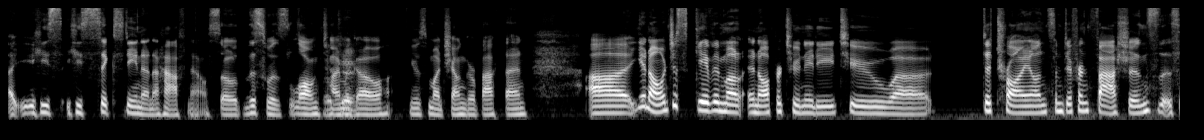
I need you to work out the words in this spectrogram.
uh, he's he's 16 and a half now, so this was a long time Okay. ago. He was much younger back then. Uh, you know, just gave him a, an opportunity to. Uh, to try on some different fashions, this-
